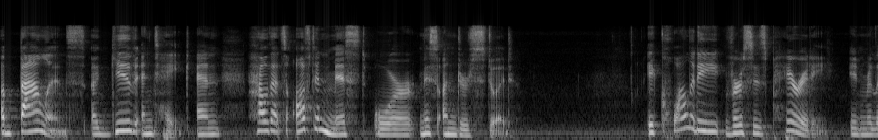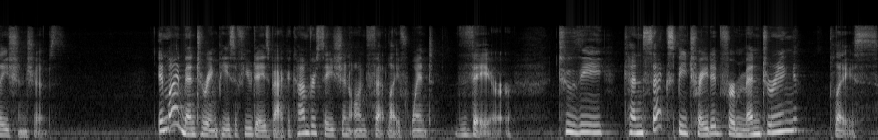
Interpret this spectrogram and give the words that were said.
a balance, a give and take, and how that's often missed or misunderstood. Equality versus parity in relationships. In my mentoring piece a few days back, a conversation on FetLife went there to the can sex be traded for mentoring place.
